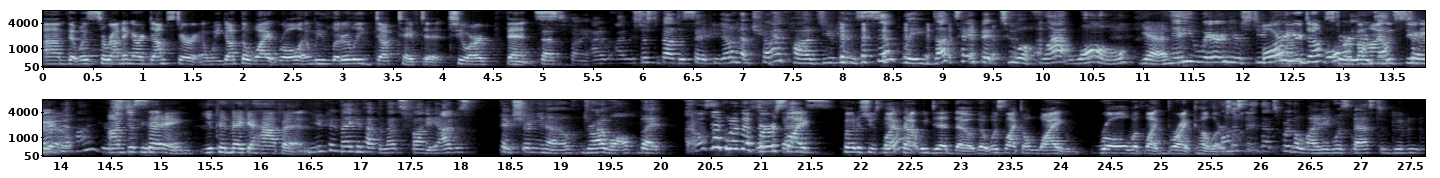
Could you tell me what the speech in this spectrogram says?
um, that was surrounding our dumpster, and we got the white roll and we literally duct taped it to our fence. That's funny. I, I was just about to say, if you don't have tripods, you can simply duct tape it to a flat wall yes. anywhere in your studio, or your dumpster or your behind the studio. behind I'm just studio. saying, you can make it happen. you can make it happen. That's funny. I was picturing, you know, drywall, but That was like one of the, The first like photo shoots like Yeah. that we did though. That was like a white roll with like bright colors. honestly, that's where the lighting was best, and given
